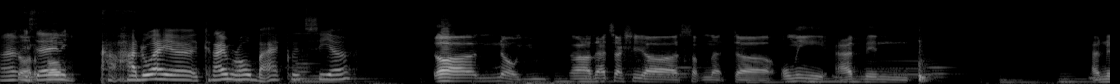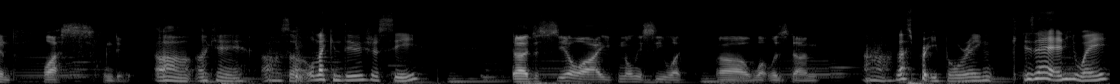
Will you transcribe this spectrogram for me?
Uh, is there any? How, how do I? Uh, can I roll back with CO? Uh, no, you. Uh, that's actually uh something that uh only admin. Admin Plus can do. Oh, okay. Oh, so all I can do is just see. Uh, just COI, you can only see what uh what was done. Oh, that's pretty boring. Is there any way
